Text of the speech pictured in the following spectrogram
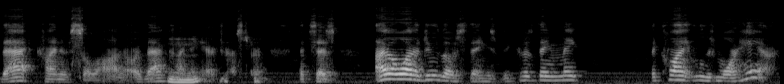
that kind of salon or that kind mm-hmm. of hairdresser that says, I don't want to do those things because they make the client lose more hair.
